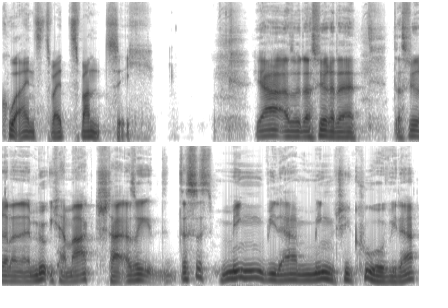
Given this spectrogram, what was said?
Q1 2020. Ja, also das wäre der, das wäre dann ein möglicher Marktstart. Also das ist Ming wieder, Ming Chi Kuo wieder.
